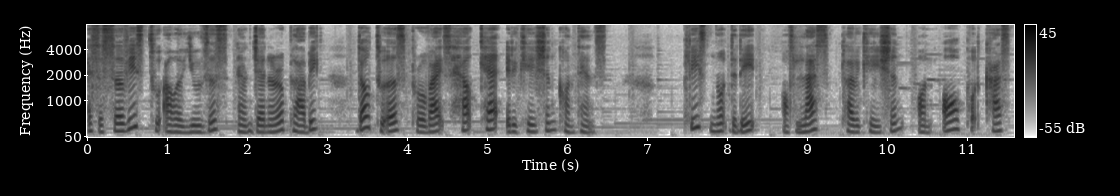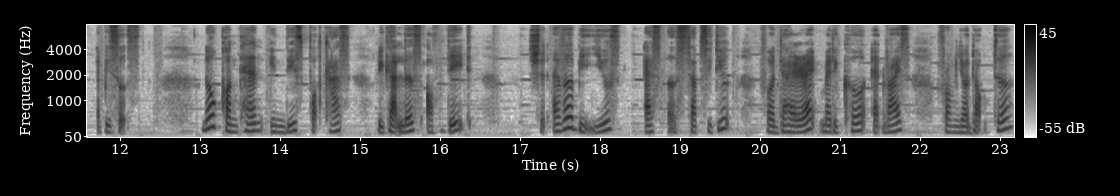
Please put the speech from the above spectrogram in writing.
As a service to our users and general public, Doc2Us provides healthcare education contents. Please note the date of last publication on all podcast episodes. No content in this podcast, regardless of date, should ever be used as a substitute for direct medical advice from your doctor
